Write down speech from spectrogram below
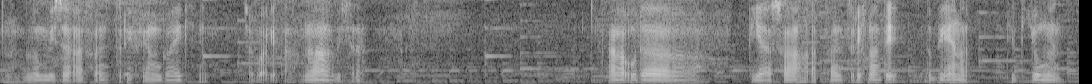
Nah, belum bisa advance drift yang baik sini coba kita. Nah bisa. Kalau udah biasa advance drift nanti lebih enak di tikungan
